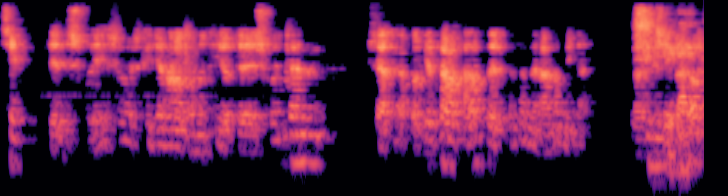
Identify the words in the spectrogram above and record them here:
Sí. Eso es que yo no lo he conocido. Te descuentan, o sea, a cualquier trabajador te descuentan de la nómina. Sí, sí, claro.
